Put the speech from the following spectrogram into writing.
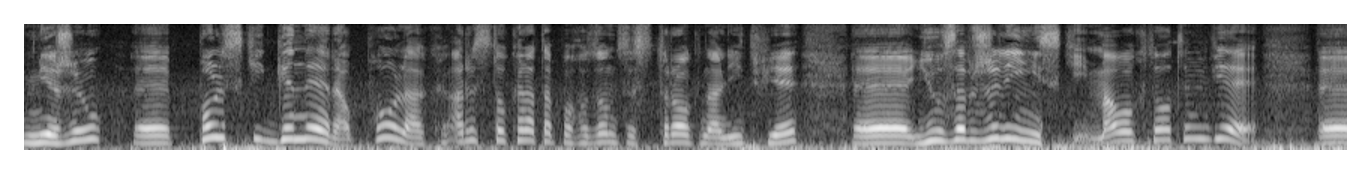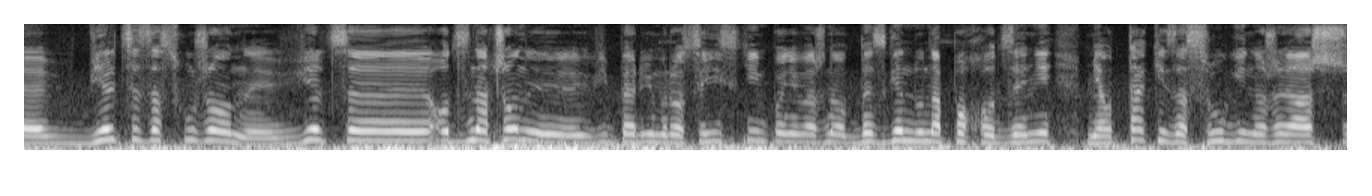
mierzył e, polski generał, Polak, arystokrata pochodzący z Trok na Litwie, Józef Żyliński. Mało kto o tym wie. Wielce zasłużony, wielce odznaczony w Imperium Rosyjskim, ponieważ no, bez względu na pochodzenie miał takie zasługi, no, że aż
